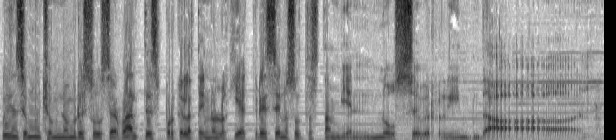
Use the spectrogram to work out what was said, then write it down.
cuídense mucho. Mi nombre es Sus Cervantes porque la tecnología crece, nosotros también. No se rindan.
